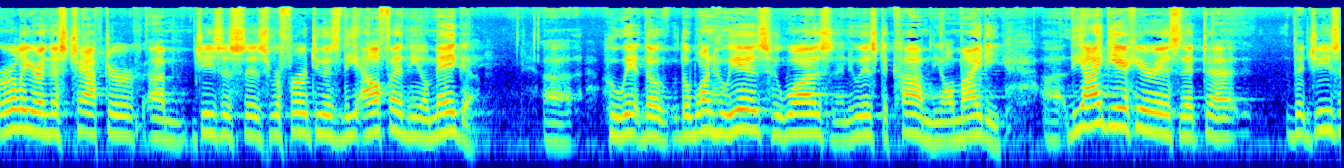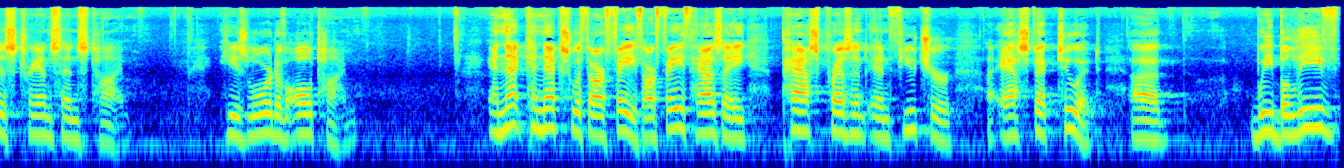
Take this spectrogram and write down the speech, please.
Earlier in this chapter, um, Jesus is referred to as the Alpha and the Omega, uh, who is, the, the one who is, who was, and who is to come, the Almighty. Uh, the idea here is that, uh, that Jesus transcends time, He is Lord of all time. And that connects with our faith. Our faith has a past, present, and future uh, aspect to it. Uh, we believe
